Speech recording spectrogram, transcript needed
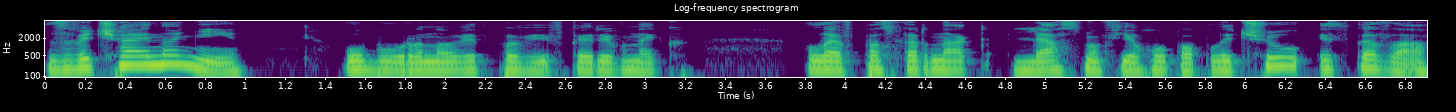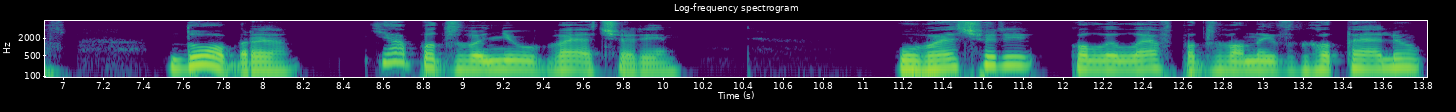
Звичайно, ні, обурено відповів керівник. Лев Пастернак ляснув його по плечу і сказав Добре, я подзвоню ввечері. Увечері, коли Лев подзвонив з готелю,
